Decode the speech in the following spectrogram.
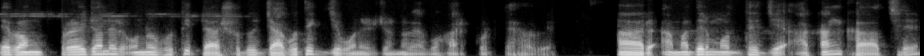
এবং প্রয়োজনের অনুভূতিটা শুধু জাগতিক জীবনের জন্য ব্যবহার করতে হবে। আর আমাদের মধ্যে যে আকাঙ্ক্ষা আছে,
